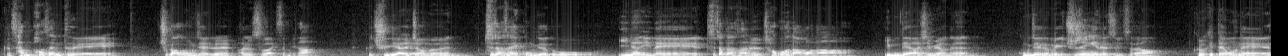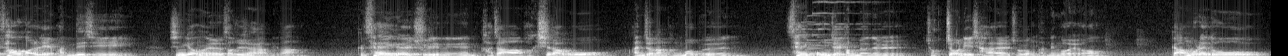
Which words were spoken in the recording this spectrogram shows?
그 3%의 추가 공제를 받을 수가 있습니다. 그 주의할 점은 투자세액 공제도 2년 이내에 투자 자산을 처분하거나 임대하시면은 공제 금액이 추징이 될 수 있어요. 그렇기 때문에 사후 관리에 반드시 신경을 써주셔야 합니다. 그 세액을 줄이는 가장 확실하고 안전한 방법은 세액공제 감면을 적절히 잘 적용받는 거예요. 그러니까 아무래도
